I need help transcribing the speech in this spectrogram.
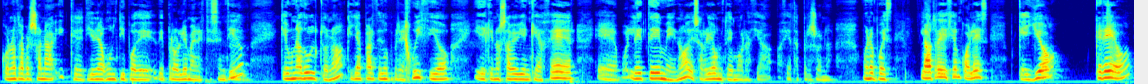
con otra persona que tiene algún tipo de, problema en este sentido, mm. que un adulto, ¿no? Que ya parte de un prejuicio y de que no sabe bien qué hacer, eh, le teme, ¿no? Desarrolla un temor hacia, hacia estas personas. Bueno, pues la otra edición, ¿cuál es? Que yo creo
